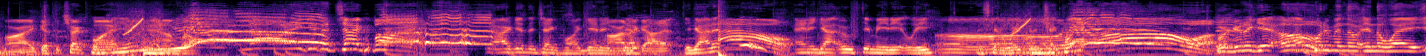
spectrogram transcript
All right, get the checkpoint. And I'm go- no, I didn't get the checkpoint. I get the checkpoint. Get it. All right, get I got it. You got it? Ow! And he got oofed immediately. Uh, Just gotta wait for the checkpoint. Ow! We're gonna get oh. I'll put him in the in the way.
